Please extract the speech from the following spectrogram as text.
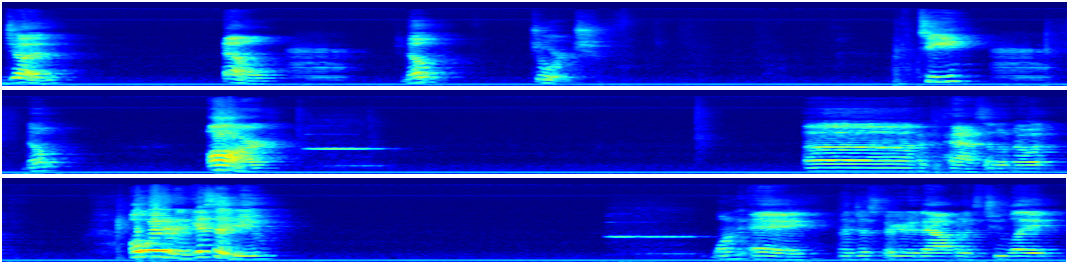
Judd. L. Nope. George. T. Nope. R. Uh, I have to pass. I don't know it. Oh, wait a minute. Yes, I do. 1A. I just figured it out, but it's too late.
